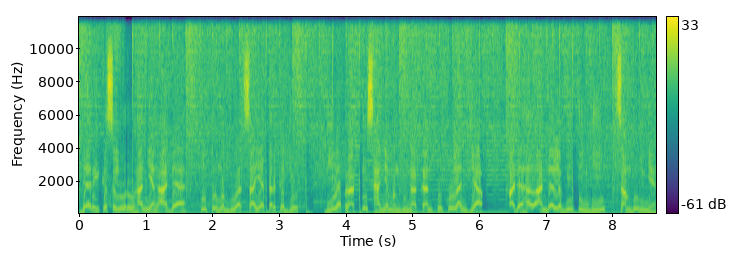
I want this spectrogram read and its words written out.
Dari keseluruhan yang ada, itu membuat saya terkejut. Dia praktis hanya menggunakan pukulan jab. Padahal Anda lebih tinggi, sambungnya.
